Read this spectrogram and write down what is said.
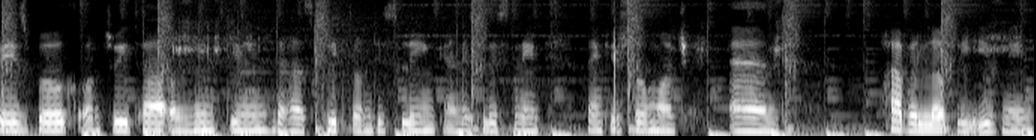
Facebook, on Twitter, on LinkedIn that has clicked on this link and is listening. Thank you so much, and have a lovely evening.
